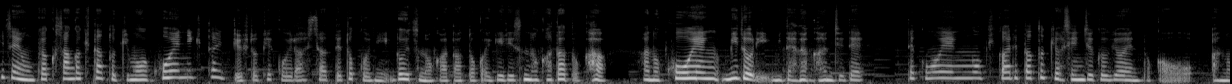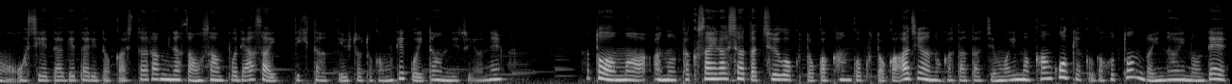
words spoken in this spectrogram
以前お客さんが来た時も公園に行きたいっていう人結構いらっしゃって特にドイツの方とかイギリスの方とか あの公園緑みたいな感じで。で公園を聞かれた時は新宿御苑とかをあの教えてあげたりとかしたら皆さんお散歩で朝行ってきたっていう人とかも結構いたんですよね。あとはまああのたくさんいらっしゃった中国とか韓国とかアジアの方たちも今観光客がほとんどいないので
